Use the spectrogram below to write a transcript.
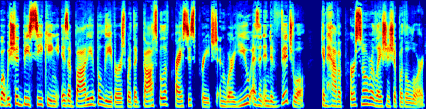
What we should be seeking is a body of believers where the gospel of Christ is preached and where you as an individual can have a personal relationship with the Lord,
